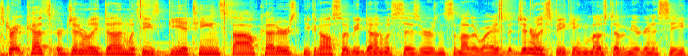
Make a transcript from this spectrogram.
Straight cuts are generally done with these guillotine style cutters. You can also be done with scissors and some other ways, but generally speaking, most of them you're gonna see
